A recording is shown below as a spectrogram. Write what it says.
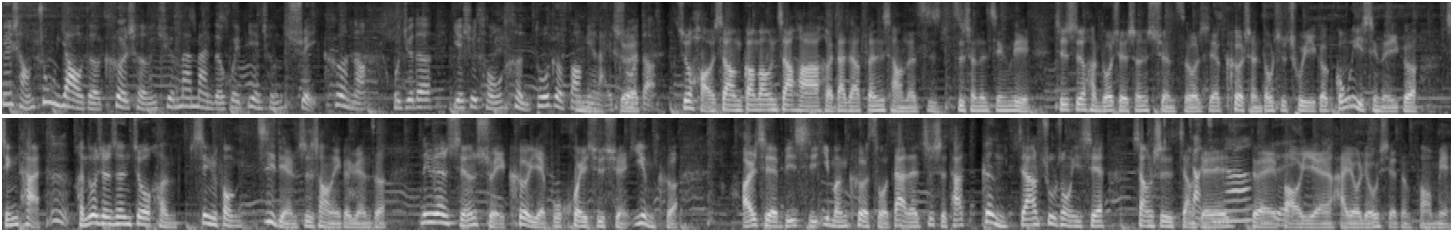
非常重要的课程，却慢慢的会变成水课呢？我觉得也是从很多个方面来说的。就好像刚刚嘉华和大家分享的自自身的经历，其实很多学生选择这些课程都是出于一个功利性的一个心态。嗯，很多学生就很信奉绩点至上的一个原则，宁愿选水课也不会去选硬课。而且比起一门课所带来的知识，它更加注重一些像是奖学金、对保研还有留学等方面。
